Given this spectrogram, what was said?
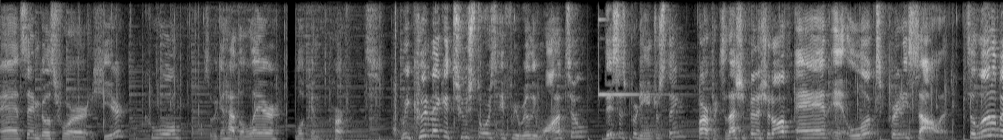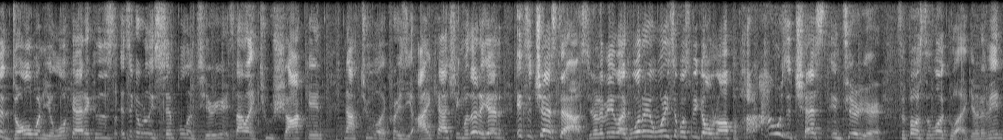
And same goes for here, cool. So we can have the layer looking perfect. We could make it two stories if we really wanted to. This is pretty interesting. Perfect, so that should finish it off and it looks pretty solid. It's a little bit dull when you look at it because it's, it's like a really simple interior. It's not like too shocking, not too like crazy eye-catching, but then again, it's a chest house, you know what I mean? Like what are, what are you supposed to be going off of? How, how is a chest interior supposed to look like, you know what I mean?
